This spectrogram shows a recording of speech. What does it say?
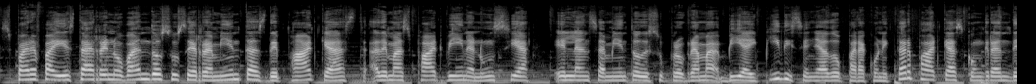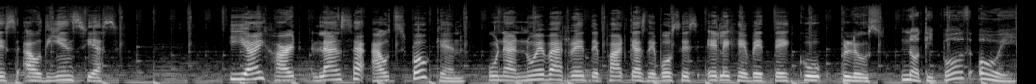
Spotify está renovando sus herramientas de podcast. Además, Podbean anuncia el lanzamiento de su programa VIP diseñado para conectar podcasts con grandes audiencias. Y iHeart lanza Outspoken, una nueva red de podcasts de voces LGBTQ. Notipod hoy,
